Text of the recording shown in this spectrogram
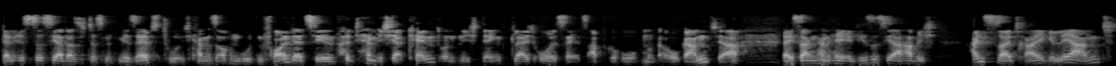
dann ist es ja, dass ich das mit mir selbst tue. Ich kann es auch einem guten Freund erzählen, weil der mich ja kennt und nicht denkt gleich, oh, ist er jetzt abgehoben und arrogant, ja. Da ich sagen kann, hey, dieses Jahr habe ich eins, zwei, drei gelernt.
